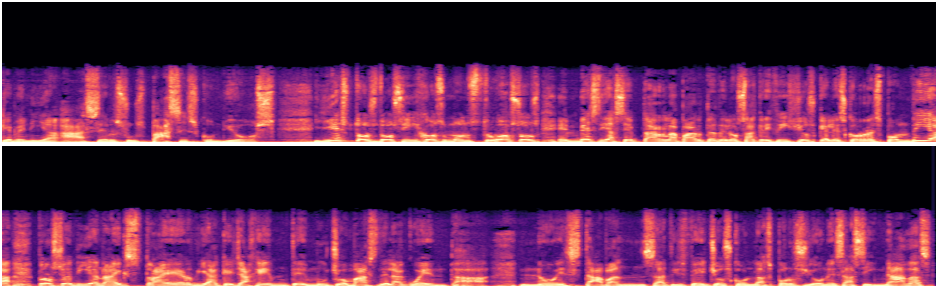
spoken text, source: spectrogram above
que venía a hacer sus paces con Dios. Y estos dos hijos monstruosos, en vez de aceptar la parte de los sacrificios que les correspondía, procedían a extraer de aquella gente mucho más de la cuenta. No estaban satisfechos con las porciones asignadas,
